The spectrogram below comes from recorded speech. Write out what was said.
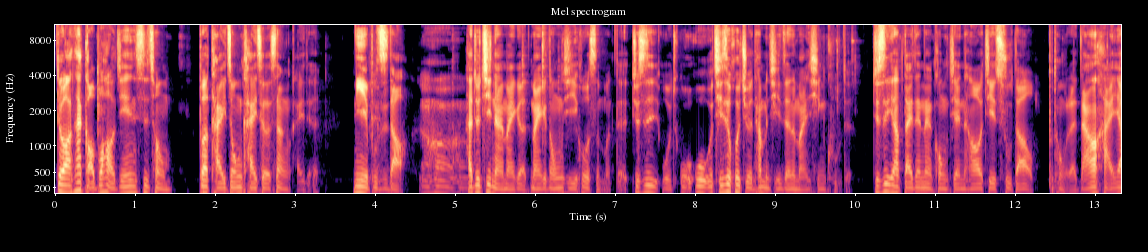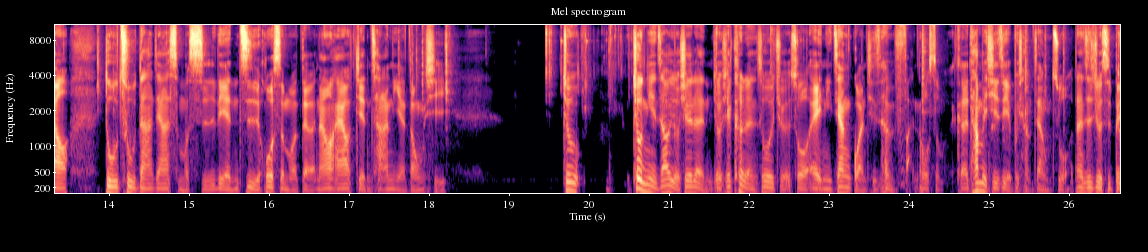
对啊，他搞不好今天是从不知道台中开车上来的，你也不知道。然后他就进来买个买个东西或什么的，就是我我我我其实会觉得他们其实真的蛮辛苦的，就是要待在那个空间，然后接触到不同人，然后还要督促大家什么十连制或什么的，然后还要检查你的东西。就就你也知道，有些人有些客人是会觉得说，哎、你这样管其实很烦或什么的，可能他们其实也不想这样做，但是就是被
